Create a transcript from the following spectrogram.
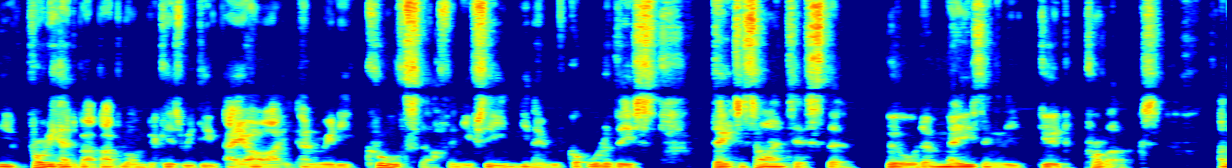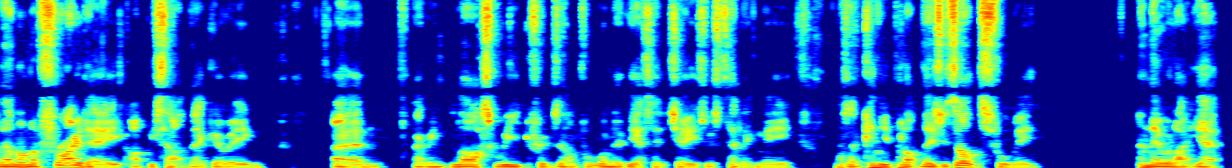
you've probably heard about Babylon because we do AI and really cool stuff, and you've seen, you know, we've got all of these data scientists that build amazingly good products. And then on a Friday, I'll be sat there going, um, I mean, last week, for example, one of the SHOs was telling me, I was like, can you pull up those results for me? And they were like, yeah.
